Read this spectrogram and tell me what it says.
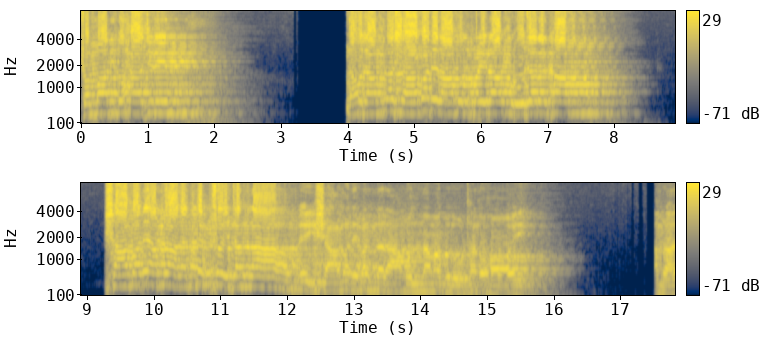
সম্মানিত হাজিরিন, তাহলে আমরা আমল পাইলাম রোজা রাখা। আমরা একটা বিষয় জানলাম, এই বান্দার আমল হয়। আমরা আর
